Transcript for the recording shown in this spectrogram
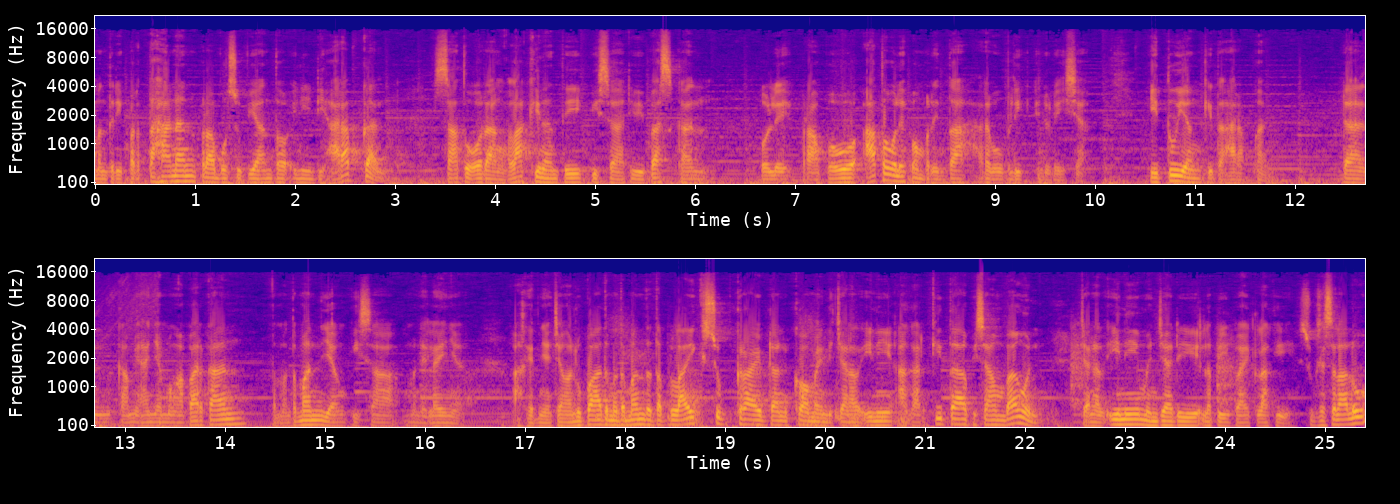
Menteri Pertahanan Prabowo Subianto ini diharapkan satu orang lagi nanti bisa dibebaskan oleh Prabowo atau oleh pemerintah Republik Indonesia. Itu yang kita harapkan. Dan kami hanya mengabarkan teman-teman yang bisa menilainya. Akhirnya jangan lupa teman-teman tetap like, subscribe, dan komen di channel ini agar kita bisa membangun channel ini menjadi lebih baik lagi. Sukses selalu.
